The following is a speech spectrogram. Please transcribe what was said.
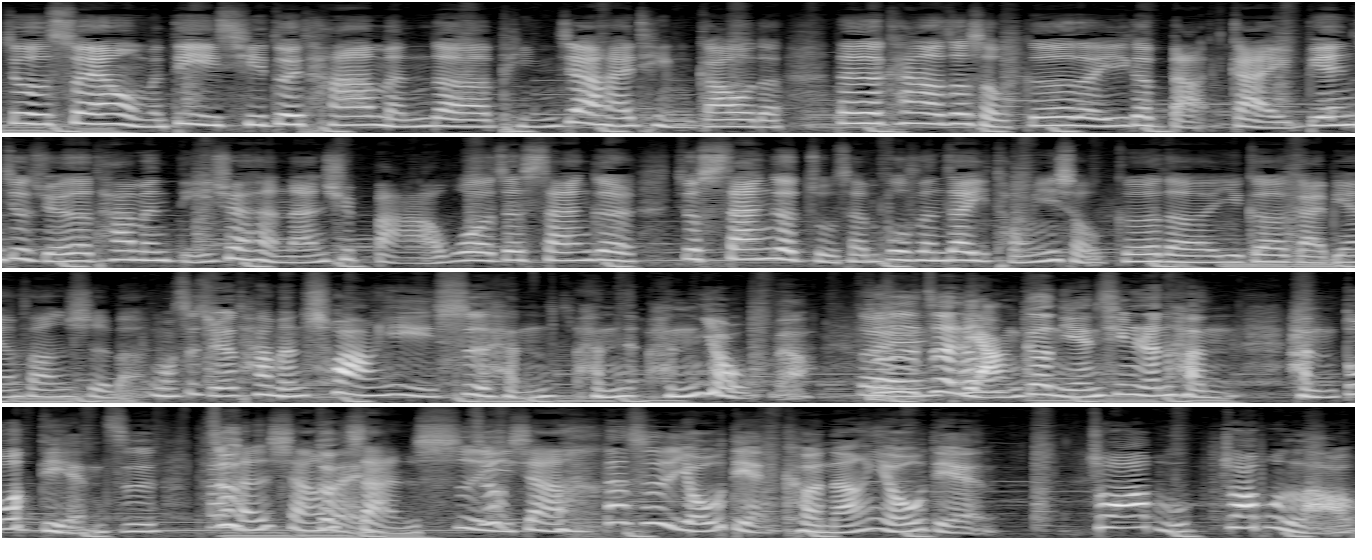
就虽然我们第一期对他们的评价还挺高的，但是看到这首歌的一个改改编，就觉得他们的确很难去把握这三个就三个组成部分在同一首歌的一个改编方式吧。我是觉得他们创意是很很很有的，就是这两个年轻人很很多点子，就他很想对展示一下，但是有点可能有点抓不抓不牢，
